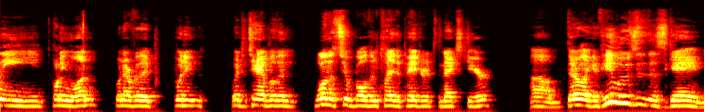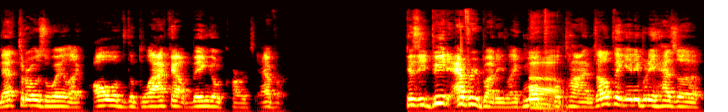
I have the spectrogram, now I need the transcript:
2021 whenever they when he went to Tampa then won the Super Bowl then played the Patriots the next year. Um they're like if he loses this game that throws away like all of the blackout bingo cards ever. Cuz he beat everybody like multiple Oh. times. I don't think anybody has a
